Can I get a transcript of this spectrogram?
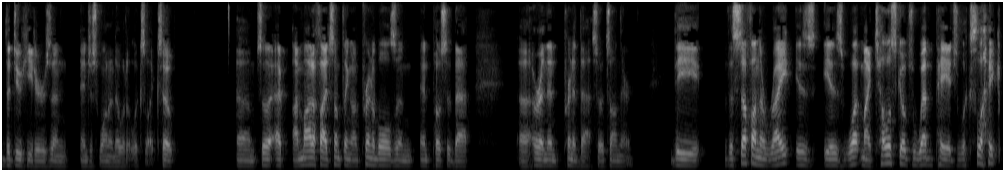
the dew heaters and and just want to know what it looks like. So, um, so I, I modified something on printables and and posted that, uh, or and then printed that, so it's on there. The the stuff on the right is is what my telescope's web page looks like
